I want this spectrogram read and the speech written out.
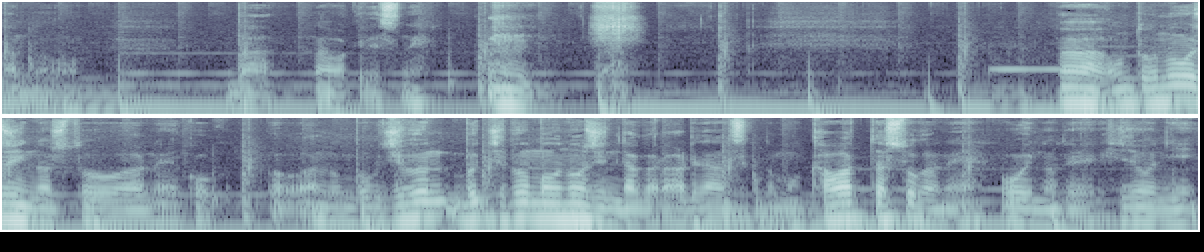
あの場なわけですね。まあ本当農人の人はねこうあの僕自分自分も農人だからあれなんですけども変わった人がね多いので非常に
